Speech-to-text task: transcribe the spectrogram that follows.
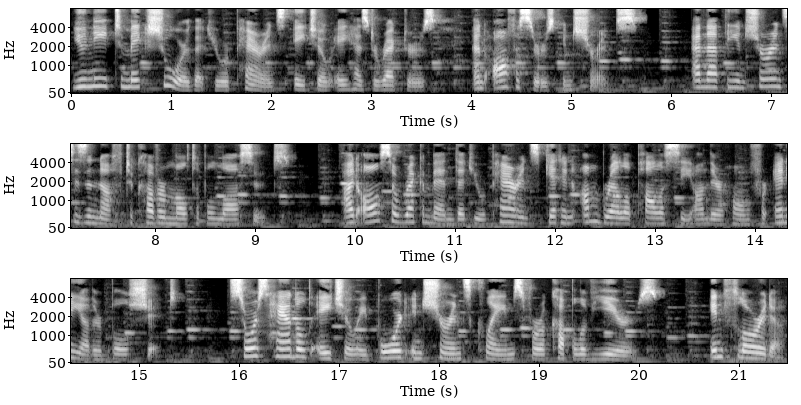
You need to make sure that your parents' HOA has directors and officers insurance, and that the insurance is enough to cover multiple lawsuits. I'd also recommend that your parents get an umbrella policy on their home for any other bullshit. Source handled HOA board insurance claims for a couple of years. In Florida,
